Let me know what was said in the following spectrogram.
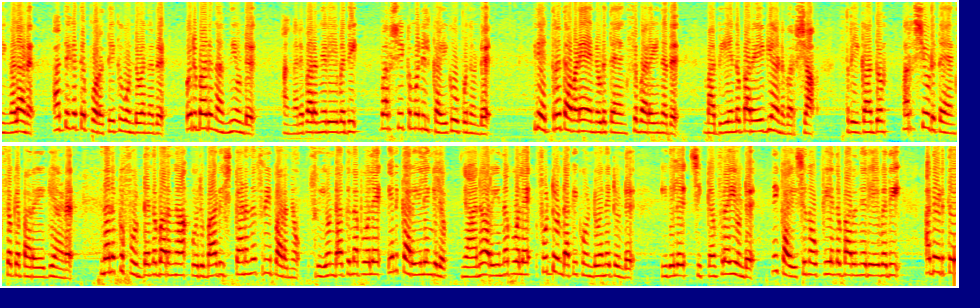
നിങ്ങളാണ് അദ്ദേഹത്തെ പുറത്തേക്ക് കൊണ്ടുവന്നത്. ഒരുപാട് നന്ദിയുണ്ട്. അങ്ങനെ പറഞ്ഞ രേവതി വർഷയ്ക്ക് മുന്നിൽ കൈകൂപ്പുന്നുണ്ട്. ഇത് എത്ര തവണയാ എന്നോട് താങ്ക്സ് പറയുന്നത്? മതിയെന്ന് പറയുകയാണ് വർഷ. ശ്രീകാന്തും വർഷയോട് താങ്ക്സ് ഒക്കെ പറയുകയാണ്. നിനക്ക് ഫുഡ് എന്ന് പറഞ്ഞ ഒരുപാട് ഇഷ്ടാണെന്ന് ശ്രീ പറഞ്ഞു. ശ്രീ ഉണ്ടാക്കുന്ന പോലെ എനിക്കറിയില്ലെങ്കിലും ഞാനും അറിയുന്ന പോലെ ഫുഡ് ഉണ്ടാക്കി കൊണ്ടുവന്നിട്ടുണ്ട്. ഇതിൽ ചിക്കൻ ഫ്രൈ ഉണ്ട്. നീ കഴിച്ചു നോക്കി എന്ന് പറഞ്ഞ രേവതി അതെടുത്ത്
